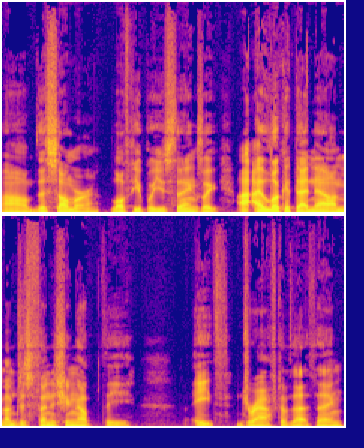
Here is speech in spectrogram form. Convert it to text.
um, this summer, "Love People Use Things." Like I, I look at that now. I'm, I'm just finishing up the eighth draft of that thing,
